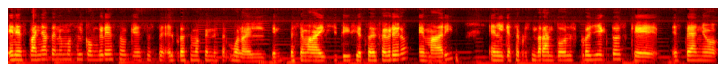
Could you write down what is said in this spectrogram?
En España tenemos el congreso, que es este- el próximo fin de semana, bueno, el fin de semana 17 y 18 de febrero, en Madrid, en el que se presentarán todos los proyectos, que este año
